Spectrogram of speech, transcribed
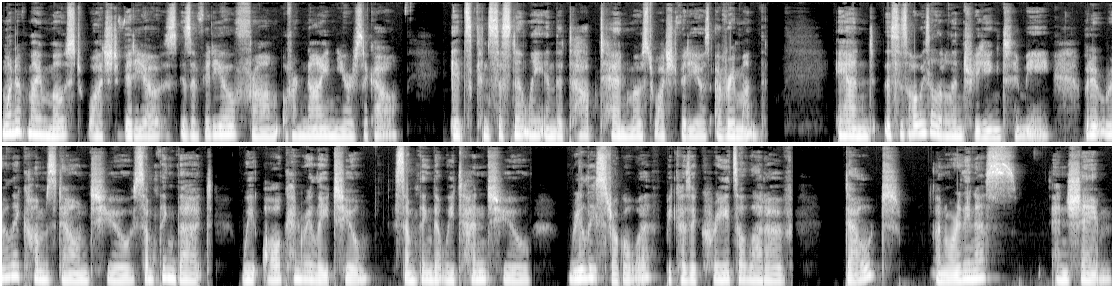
One of my most watched videos is a video from over nine years ago. It's consistently in the top 10 most watched videos every month. And this is always a little intriguing to me, but it really comes down to something that we all can relate to, something that we tend to really struggle with because it creates a lot of doubt, unworthiness, and shame.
